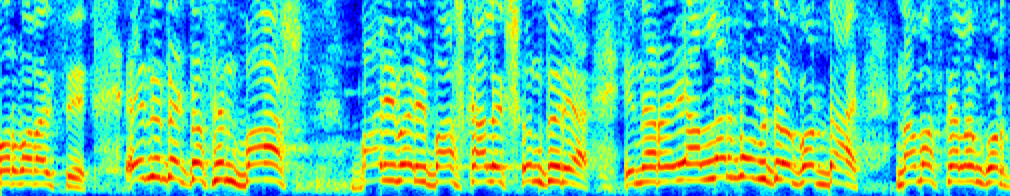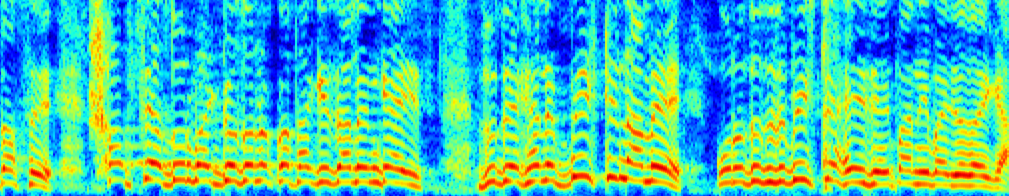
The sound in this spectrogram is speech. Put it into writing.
ঘর বানাইছে। এই যে দেখতেছেন বাঁশ বাড়ি বাড়ি বাস কালেকশন করে এনারা এই আল্লাহর পবিত্র ঘরটায় নামাজ কালাম করতেছে। সবচেয়ে দুর্ভাগ্যজনক কথা কি জানেন গাইস যদি এখানে বৃষ্টি নামে কোনো যদি বৃষ্টি হয়ে যায়, পানি বাইজে জায়গা।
